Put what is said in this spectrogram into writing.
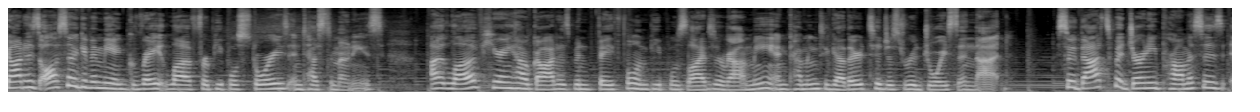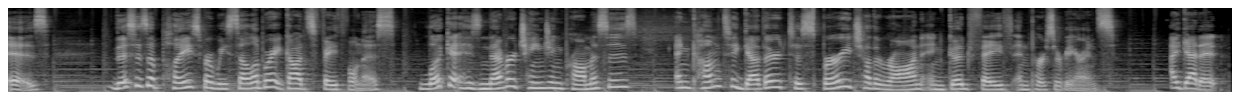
God has also given me a great love for people's stories and testimonies. I love hearing how God has been faithful in people's lives around me and coming together to just rejoice in that. So that's what Journey Promises is. This is a place where we celebrate God's faithfulness, look at His never changing promises, and come together to spur each other on in good faith and perseverance. I get it.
